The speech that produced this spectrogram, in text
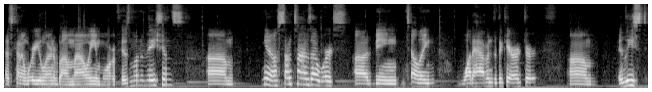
That's kind of where you learn about Maui and more of his motivations. Um, you know, sometimes that works, uh, being telling what happened to the character, um, at least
